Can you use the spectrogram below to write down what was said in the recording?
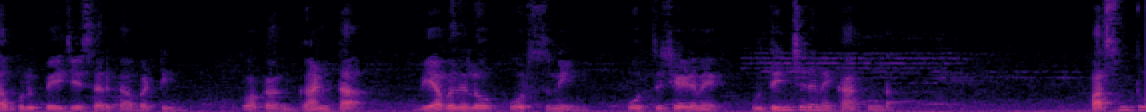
డబ్బులు పే చేశారు కాబట్టి ఒక గంట వ్యవధిలో కోర్సుని పూర్తి చేయడమే కుదించడమే కాకుండా పర్సన్ టు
